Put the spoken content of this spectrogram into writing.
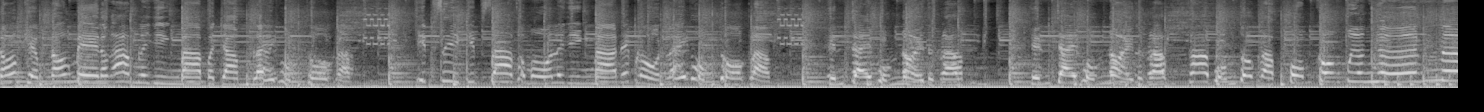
น้องเข็มน้องเมย์น้องอ้ำและยิงมาประจำและให้ผมโทรกลับ กิฟซี่กิฟซ่าพโมและยิงมาได้โปรดและให้ผมโทรกลับ เห็นใจผมหน่อยเถอะครับ เห็นใจผมหน่อยเถอะครับ ถ้าผมโทรกลับผมคงเปลืองเงินนะ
